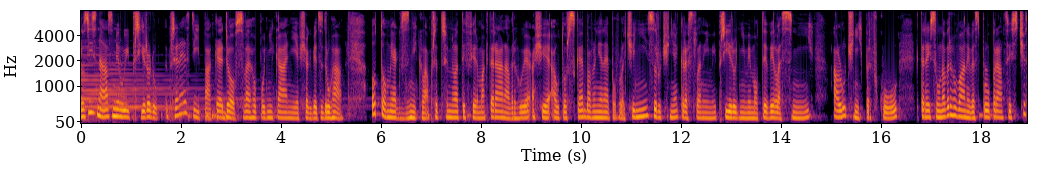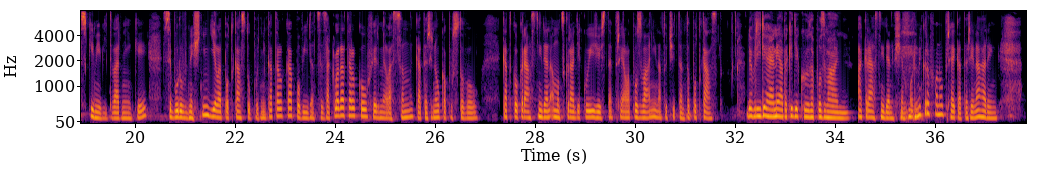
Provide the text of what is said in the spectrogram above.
Mnozí z nás milují přírodu. Přenést jí pak do svého podnikání je však věc druhá. O tom, jak vznikla před třemi lety firma, která navrhuje a šije autorské bavlněné povlečení s ručně kreslenými přírodními motivy lesních a lučních prvků, které jsou navrhovány ve spolupráci s českými výtvarníky, si budu v dnešním díle podcastu Podnikatelka povídat se zakladatelkou firmy Lesson Kateřinou Kapustovou. Katko, krásný den a moc krát děkuji, že jste přijala pozvání natočit tento podcast. Dobrý den, já taky děkuji za pozvání. A krásný den všem. Od mikrofonu přeje Kateřina Haring.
